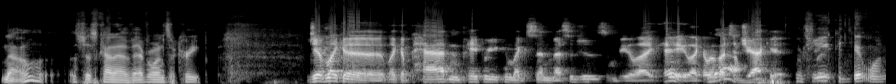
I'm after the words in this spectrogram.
No, it's just kind of everyone's a creep. Do you have like a like a pad and paper you can like send messages and be like, hey, like I'm about to jack it. I'm sure you could get one.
